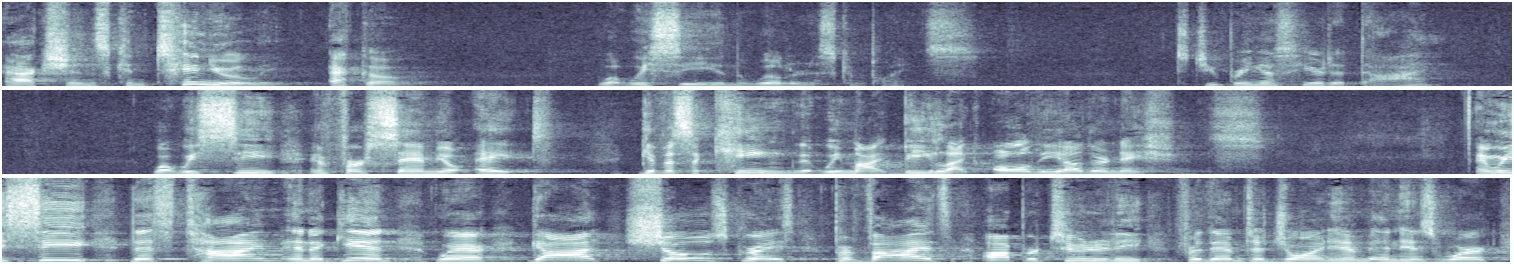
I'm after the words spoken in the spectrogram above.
actions continually echo what we see in the wilderness complaints. Did you bring us here to die? What we see in 1 Samuel 8 give us a king that we might be like all the other nations. And we see this time and again where God shows grace, provides opportunity for them to join him in his work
